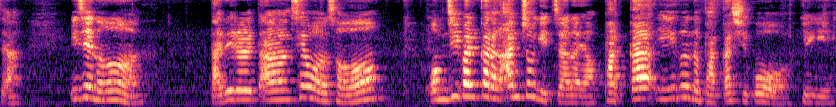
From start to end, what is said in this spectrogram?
자, 이제는 다리를 딱 세워서 엄지발가락 안쪽 있잖아요. 바깥, 이거는 바깥이고, 여기.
